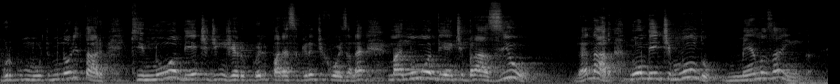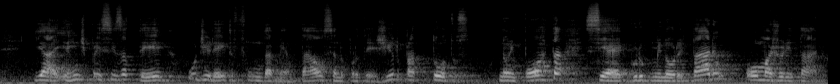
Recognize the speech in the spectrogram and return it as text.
Um grupo muito minoritário, que no ambiente de Engenheiro Coelho parece grande coisa, né? Mas no ambiente Brasil, não é nada. No ambiente mundo, menos ainda. E aí a gente precisa ter o direito fundamental sendo protegido para todos, não importa se é grupo minoritário ou majoritário.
